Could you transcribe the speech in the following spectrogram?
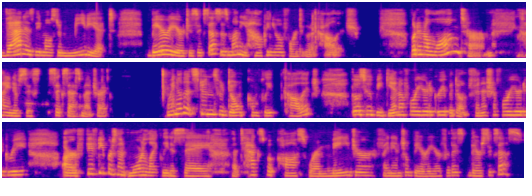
that is the most immediate barrier to success is money. How can you afford to go to college? But in a long-term kind of su success metric, we know that students who don't complete college, those who begin a four-year degree but don't finish a four-year degree, are 50% more likely to say that textbook costs were a major financial barrier for this, their success.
